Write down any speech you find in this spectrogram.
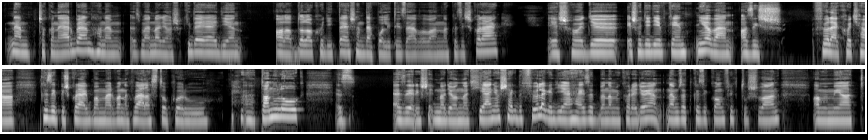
nem csak a NER-ben, hanem ez már nagyon sok ideje egy ilyen alap dolog, hogy itt teljesen depolitizálva vannak az iskolák, és hogy, és hogy egyébként nyilván az is, főleg, hogyha középiskolákban már vannak választókorú tanulók, ez ezért is egy nagyon nagy hiányosság, de főleg egy ilyen helyzetben, amikor egy olyan nemzetközi konfliktus van, ami miatt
